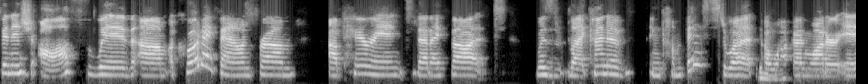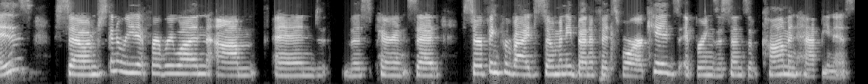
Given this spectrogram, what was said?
finish off with um, a quote I found from a parent that I thought was like kind of encompassed what a mm-hmm. walk on water is. So I'm just going to read it for everyone. Um, and this parent said, Surfing provides so many benefits for our kids. It brings a sense of calm and happiness.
